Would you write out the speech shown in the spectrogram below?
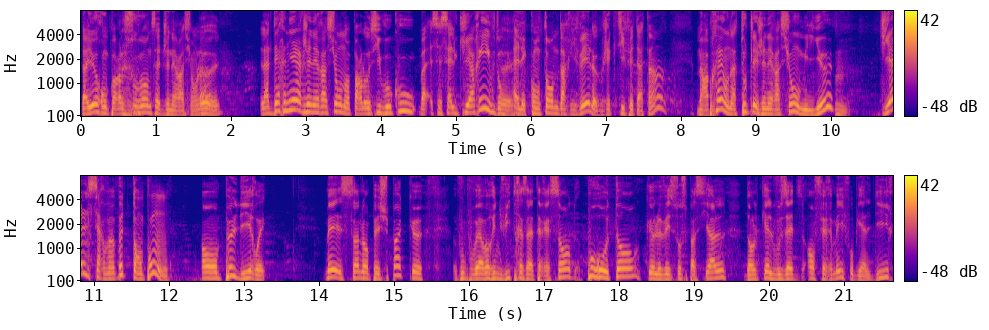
D'ailleurs, on parle souvent de cette génération-là. Ouais, ouais. La dernière génération, on en parle aussi beaucoup, bah, c'est celle qui arrive, donc Ouais. elle est contente d'arriver, l'objectif est atteint. Mais après, on a toutes les générations au milieu Hmm. qui, elles, servent un peu de tampon. On peut le dire, oui. Mais ça n'empêche pas que vous pouvez avoir une vie très intéressante, pour autant que le vaisseau spatial dans lequel vous êtes enfermé, il faut bien le dire,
